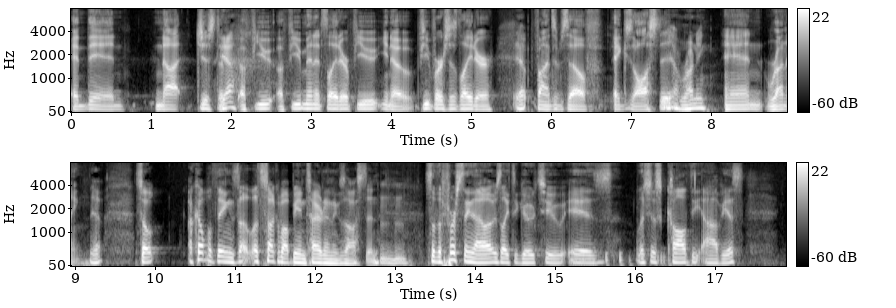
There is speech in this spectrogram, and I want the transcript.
and then not just a, Yeah. a few a few minutes later, a few you know, a few verses later, Yep. finds himself exhausted Yeah, running. and running. Yeah. So a couple things. Let's talk about being tired and exhausted. Mm-hmm. So the first thing that I always like to go to is let's just call it the obvious.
